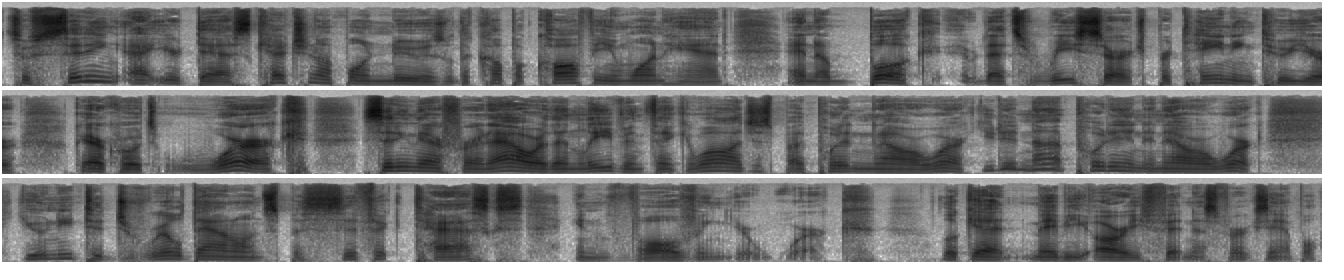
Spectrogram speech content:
So, sitting at your desk, catching up on news with a cup of coffee in one hand and a book that's research pertaining to your air quotes work, sitting there for an hour, then leaving thinking, well, I just I put in an hour work. You did not put in an hour work. You need to drill down on specific tasks involving your work. Look at maybe RE Fitness, for example.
